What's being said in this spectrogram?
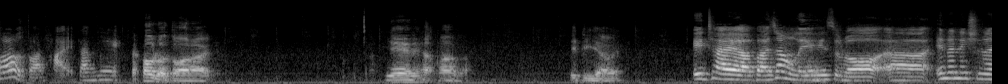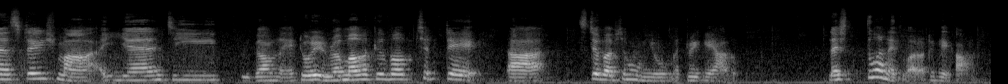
တော့တော့ထားတယ်ဒါပေမဲ့တစ်ခေါက်တော့သွားတာညနေဟာပါပါဒီတရားပဲအထိုင်ရဘာကြောင့်လဲဆိုတော့အာ international stage မှာအရန်ကြီးဘယ်လိုပြောမလဲတို့တွေ remarkable ဖြစ်တဲ့ဒါ stable ဖြစ်မှုမျိုးမတွေ့ခဲ့ရလို့လက်သူ့အနေနဲ့သူကတော့တကယ်ကောင်းတယ်နော်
